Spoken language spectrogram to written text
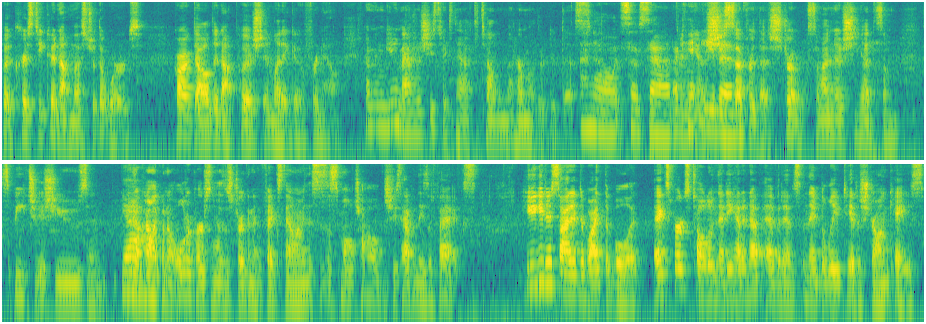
but Christy could not muster the words. Krogdahl did not push and let it go for now. I mean, can you imagine she's fixing to tell them that her mother did this? I know, it's so sad. I and, can't you know, even. she suffered that stroke, so I know she had some speech issues, and yeah. you know, kind of like when an older person has a stroke and it affects them. I mean, this is a small child; and she's having these effects. Hugi decided to bite the bullet. Experts told him that he had enough evidence, and they believed he had a strong case,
